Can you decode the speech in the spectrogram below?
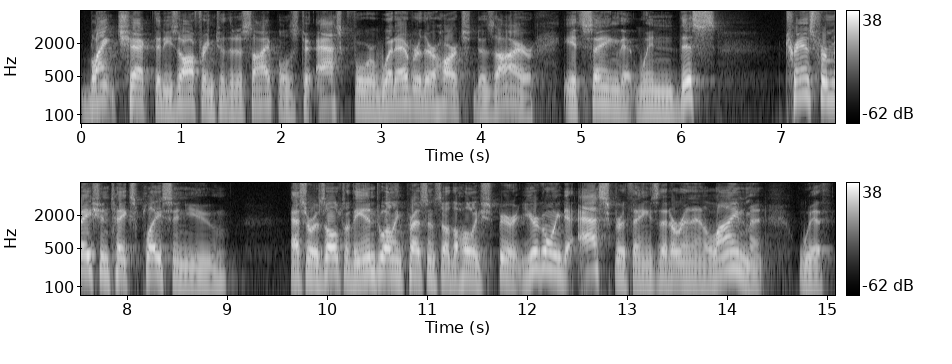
blank check that he's offering to the disciples to ask for whatever their hearts desire. It's saying that when this transformation takes place in you, as a result of the indwelling presence of the Holy Spirit, you're going to ask for things that are in alignment with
